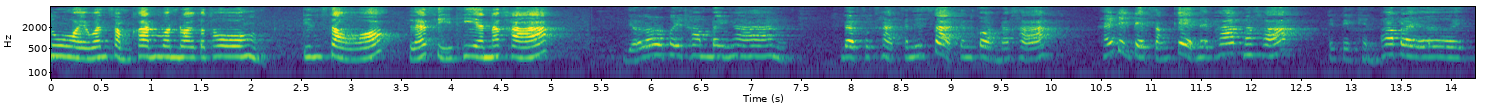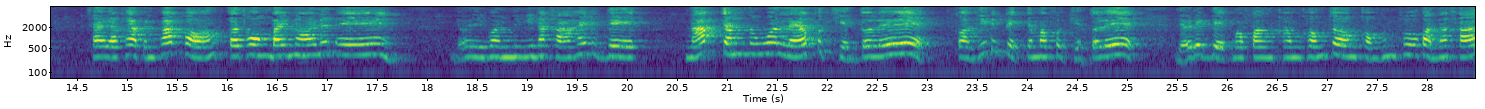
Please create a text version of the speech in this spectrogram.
หน่วยวันสำคัญวันลอยกระทง ดินสอ และสีเทียนนะคะ เดี๋ยวเราไปทำใบงาน แบบฝึกหัดคณิตศาสตร์กันก่อนนะคะ ให้เด็กๆสังเกตในภาพนะคะ เด็กๆเห็นภาพอะไรเอ่ย ใช่แล้วค่ะ เป็นภาพของกระทงใบน้อยนั่นเองโดยวันนี้นะคะให้เด็กๆ นับจำนวนแล้วฝึกเขียนตัวเลข ก่อนที่เด็กๆ จะมาฝึกเขียนตัวเลข เดี๋ยวเด็กๆ มาฟังคำคล้องจองของคุณครูก่อนนะคะ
